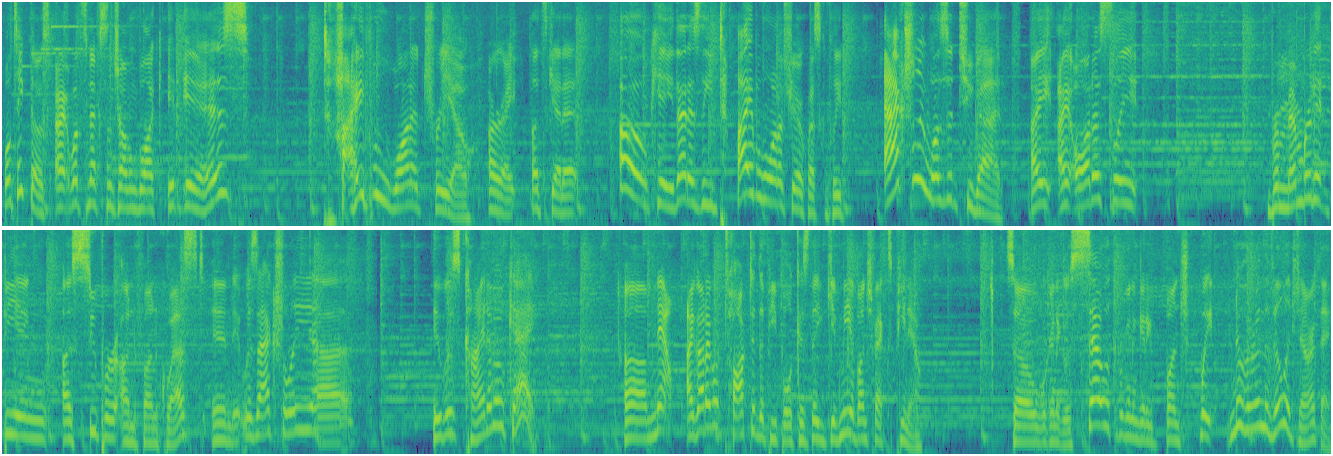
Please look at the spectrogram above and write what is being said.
we'll take those. All right, what's next on the chopping block? It is Tai Bwo Wannai Trio. All right, let's get it. Okay, that is the Tai Bwo Wannai Trio quest complete. Actually wasn't too bad. I, I honestly remembered it being a super unfun quest, and it was actually, uh, it was kind of okay. Um, now, I gotta go talk to the people because they give me a bunch of XP now. So we're gonna go south, we're gonna get a bunch... Wait, no, they're in the village now, aren't they?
